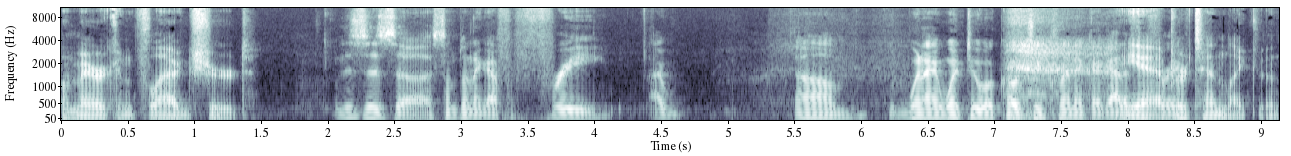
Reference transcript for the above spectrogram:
American flag shirt. This is uh, something I got for free. I um when I went to a coaching clinic, I got it Yeah, for free. pretend like th-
